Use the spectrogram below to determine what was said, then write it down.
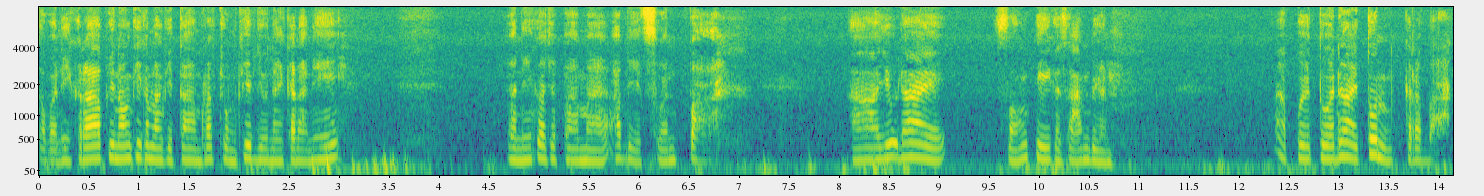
สวัสดีครับ พี่น้องที่กำลังติดตามรับชมคลิปอยู่ในขณะนี้วันนี้ก็จะพามาอัปเดตสวนป่า อายุได้ 2 ปีกับ 3 เดือนอเปิดตัวได้ต้นกระบาก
